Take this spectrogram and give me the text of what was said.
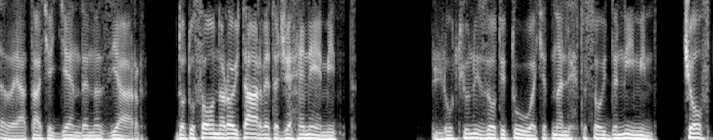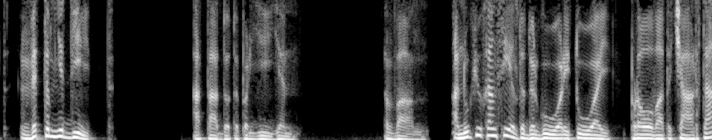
Dhe ata që gjenden në zjarr, do t'u thonë rojtarëve të xhehenemit, lutjuni zotit tuaj që të na lehtësojë dënimin, qoftë vetëm një ditë, Ata do të përgjigjen, Vallë, a nuk ju kanë sjellë të dërguarit tuaj prova të qarta?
